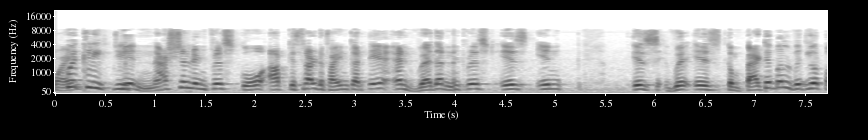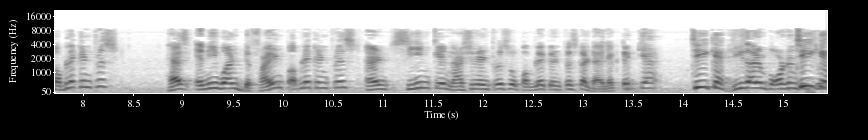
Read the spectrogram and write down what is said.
point. कि नेशनल इंटरेस्ट को आप किस तरह डिफाइन करते हैं and whether interest is in is is compatible with your public interest has any one defined public interest and seen के नेशनल इंटरेस्ट और पब्लिक इंटरेस्ट का डायलेक्टिक क्या है? ठीक है। These are important ठीक है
